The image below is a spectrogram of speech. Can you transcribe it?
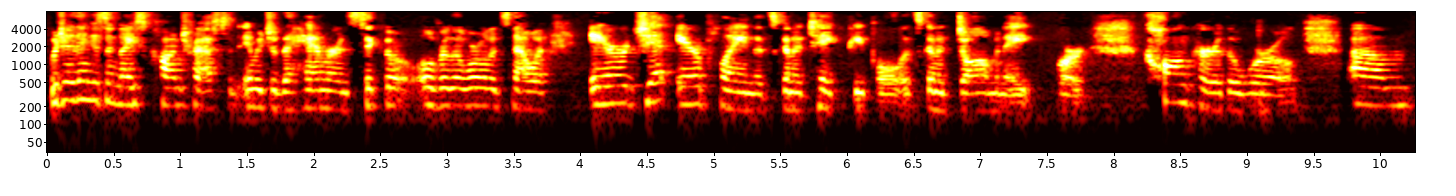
which I think is a nice contrast to the image of the hammer and sickle over the world. It's now an air jet airplane that's going to take people, it's going to dominate or conquer the world. Um,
